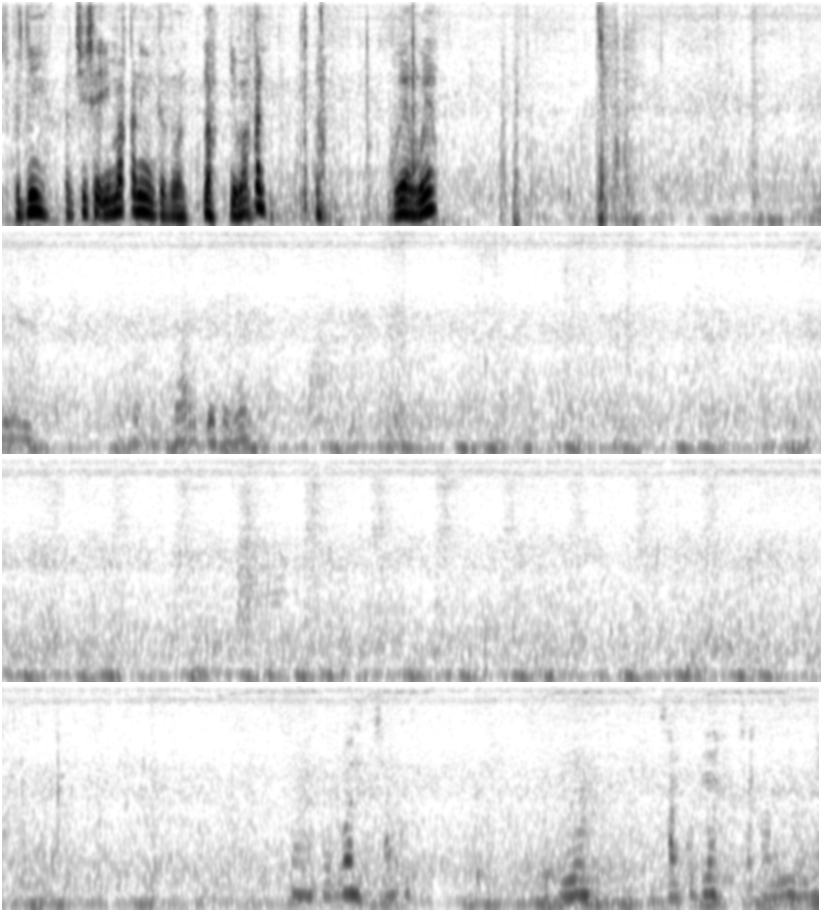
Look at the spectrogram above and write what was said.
seperti pancing saya dimakan ini teman nah dimakan. Nah goyang goyang. ya teman sangkut. Sepertinya sangkut ya saya ambil dulu.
